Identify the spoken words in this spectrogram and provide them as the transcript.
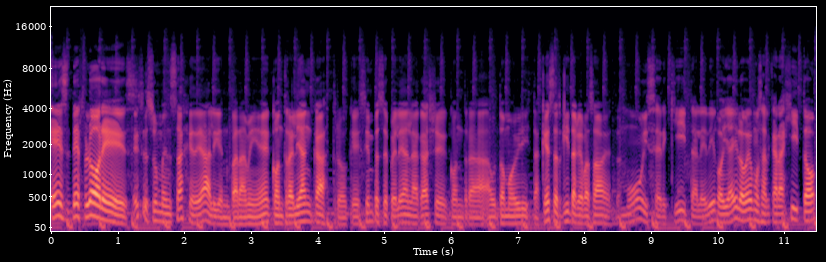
es de Flores. Ese es un mensaje de alguien para mí, ¿eh? contra Elian Castro, que siempre se pelea en la calle contra automovilistas. Qué cerquita que pasaba esto. Muy cerquita, le digo, y ahí lo vemos al carajito,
